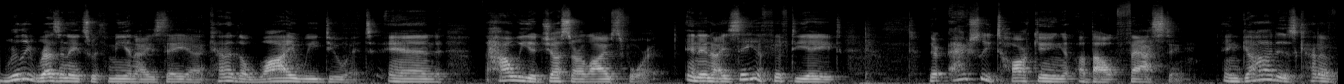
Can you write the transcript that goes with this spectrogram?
really resonates with me in Isaiah, kind of the why we do it. And how we adjust our lives for it. And in Isaiah 58, they're actually talking about fasting. And God is kind of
